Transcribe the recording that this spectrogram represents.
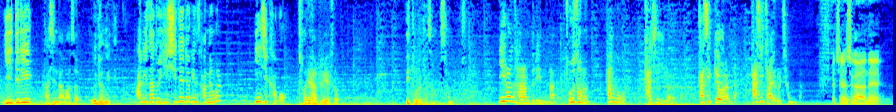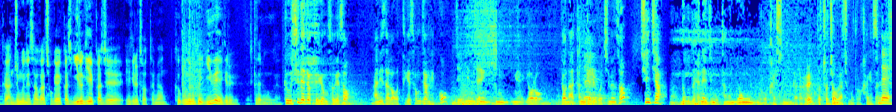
이들이 다시 남아서 의병이 됐고 안희사도 이 시대적인 사명을 인식하고 처리하기 위해서 이토를 대상으로 삼은 거죠. 이런 사람들이 있는 한 조선은 한국은 다시 일어난다. 다시 깨어난다. 다시 자유를 찾는다. 그러니까 지난 시간에 그 안중근 의사가 저격까지 이르기까지의 얘기를 들었다면 그 오늘은 그 이후의 얘기를 듣게 되는 건가요? 그 시대적 배경 속에서 안희사가 어떻게 성장했고 이제 인생의 여러 변화 단계를 네. 거치면서 진짜 어, 누구도 해내지 못하는 영웅으로 갈 수 있는가를 또 초점을 맞춰보도록 하겠습니다. 네.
